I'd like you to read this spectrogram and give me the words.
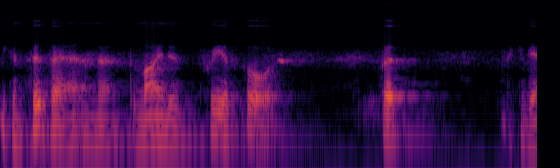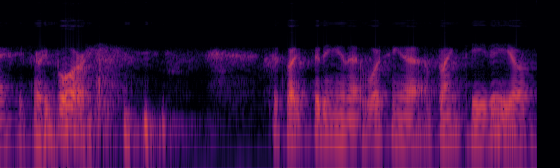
you can sit there and the, the mind is free of thought, but it can be actually very boring. Just like sitting in a, watching a, a blank TV or,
